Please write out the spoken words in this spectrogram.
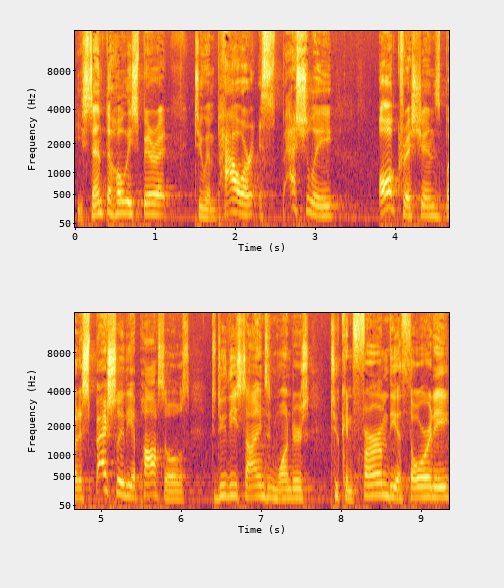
he sent the Holy Spirit to empower, especially all Christians, but especially the apostles, to do these signs and wonders to confirm the authority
